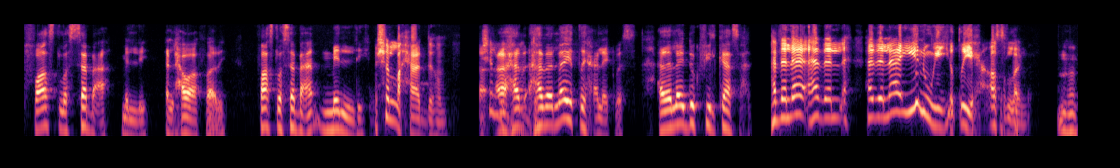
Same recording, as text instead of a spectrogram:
فاصلة سبعة ملي الحواف هذه. فاصلة سبعة ملي. ما شاء الله حادهم. آه، هذا هذا لا يطيح عليك بس. هذا لا يدق فيه الكاسة هذا لا هذا هذا لا ينوي يطيح أصلا.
